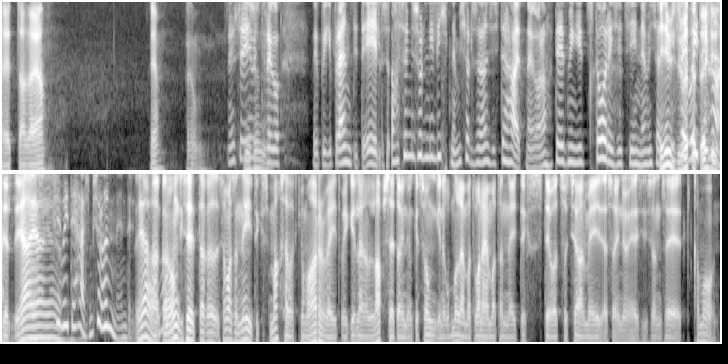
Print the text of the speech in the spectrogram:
et aga jah, jah. see just nagu või mingi brändide eeldused, ah see on ju sul nii lihtne, mis sul seal on siis teha, et nagu noh, teed mingeid story sid siin ja mis seal. inimesed ei võta tõsiselt, ja, ja, ja. sa ei või teha, siis mis sul on, Hendrik? jaa, aga ongi see, et aga samas on neid, kes maksavadki oma arveid või kellel on lapsed, on ju, kes ongi nagu mõlemad vanemad on näiteks, teevad sotsiaalmeedias, on ju, ja siis on see, et come on.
